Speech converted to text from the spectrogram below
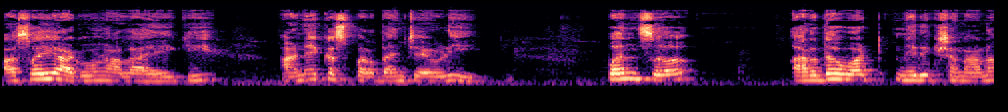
असंही आढळून आलं आहे की अनेक स्पर्धांच्या वेळी पंच अर्धवट निरीक्षणानं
